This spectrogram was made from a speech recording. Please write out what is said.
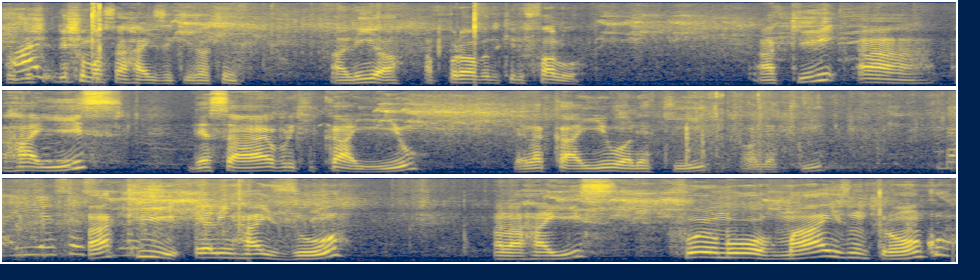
Então. Deixa, deixa eu mostrar a raiz aqui, Joaquim. Ali, ó, a prova do que ele falou. Aqui a raiz dessa árvore que caiu. Ela caiu, olha aqui, olha aqui. Daí essas... Aqui ela enraizou. Olha lá, a raiz. Formou mais um tronco.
